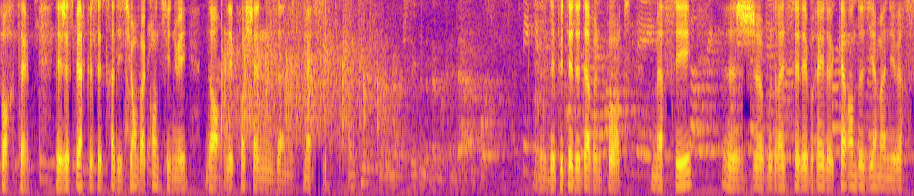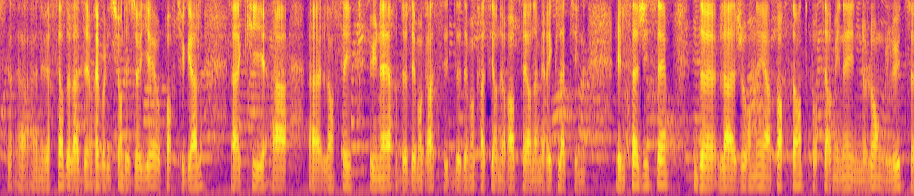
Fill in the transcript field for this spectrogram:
portaient. Et j'espère que cette tradition va continuer dans les prochaines années. Merci. Le député de Davenport. Merci. Euh, je voudrais célébrer le 42e euh, anniversaire, de la révolution des œillets au Portugal, euh, qui a lancé une ère de démocratie, en Europe et en Amérique latine. Il s'agissait de la journée importante pour terminer une longue lutte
